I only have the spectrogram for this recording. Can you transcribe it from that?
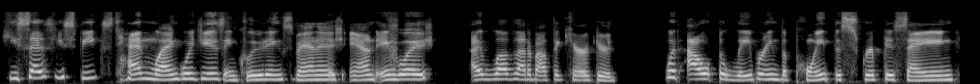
He says he speaks 10 languages, including Spanish and English. I love that about the character. Without belaboring the point, the script is saying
